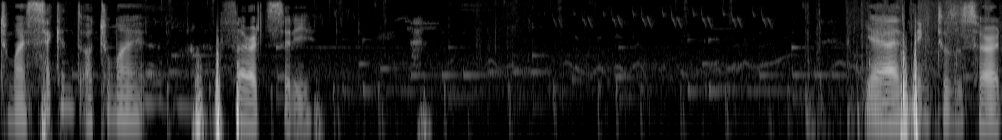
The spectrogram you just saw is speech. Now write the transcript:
to my second or to my third city? Yeah, I think to the third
